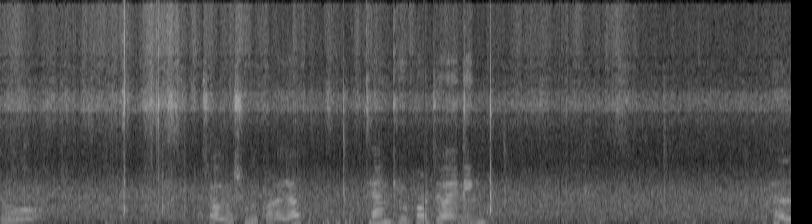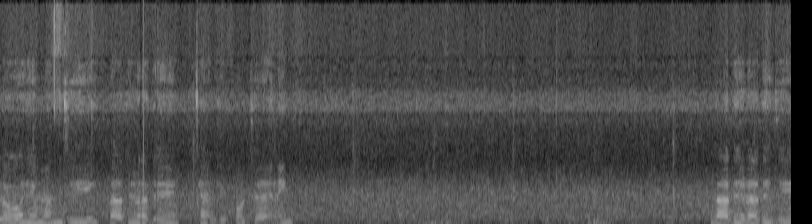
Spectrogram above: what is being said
তো চলো শুরু করা যাক thank you for joining hello Hemantji Radhe Radhe thank you for joining Radhe Radhe ji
